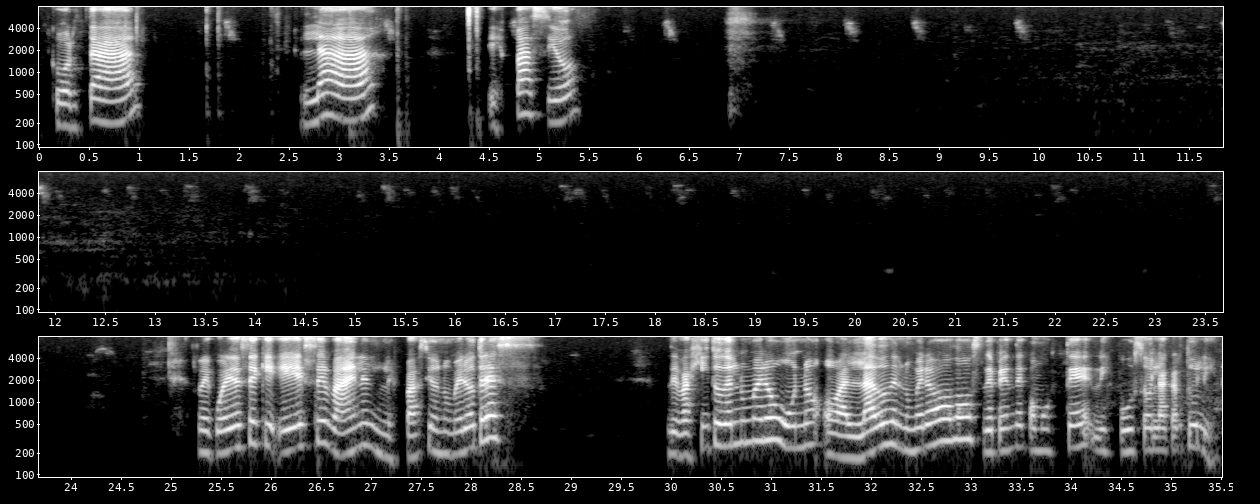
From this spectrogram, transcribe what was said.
Cortar la espacio. Recuérdese que ese va en el espacio número 3 debajito del número 1 o al lado del número 2, depende cómo usted dispuso la cartulina.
